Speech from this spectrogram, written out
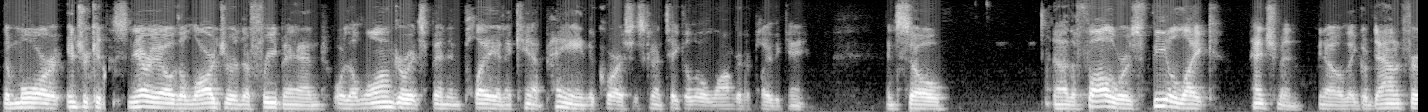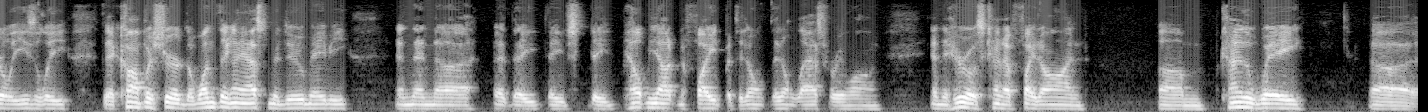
the more intricate the scenario, the larger the free band, or the longer it's been in play in a campaign, of course, it's going to take a little longer to play the game. And so uh, the followers feel like henchmen. You know, they go down fairly easily. they accomplish their, the one thing I asked them to do, maybe, and then uh, they they they help me out in a fight, but they don't they don't last very long, and the heroes kind of fight on, um, kind of the way. Uh,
